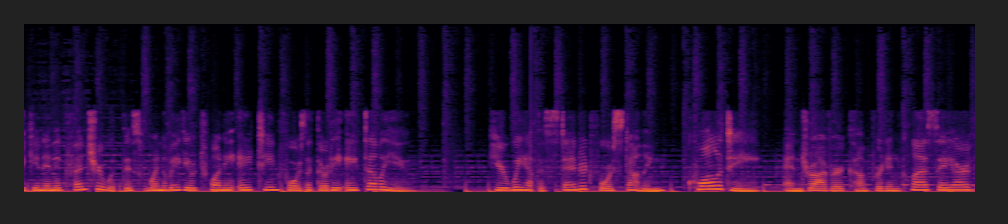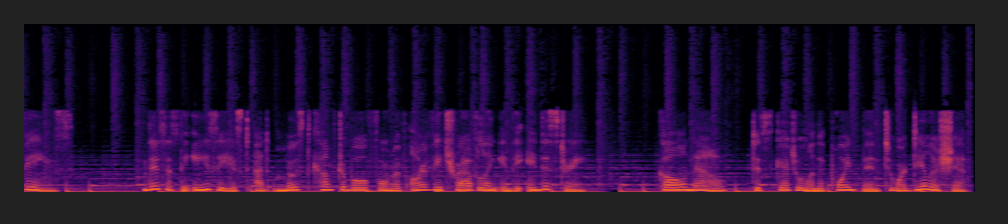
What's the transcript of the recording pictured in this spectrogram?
Begin an adventure with this Winnebago 2018 Forza 38W. Here we have the standard for styling, quality, and driver comfort in Class A RVs. This is the easiest and most comfortable form of RV traveling in the industry. Call now to schedule an appointment to our dealership.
